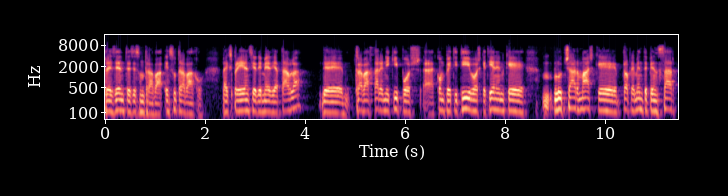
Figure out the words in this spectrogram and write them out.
presentes en su, trabajo. La experiencia de media tabla, de trabajar en equipos uh, competitivos que tienen que luchar más que propiamente pensar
